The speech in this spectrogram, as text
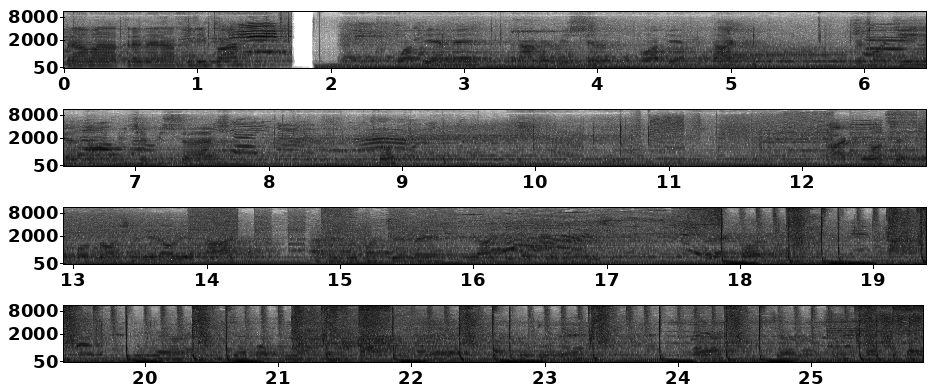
Brawa dla trenera Filipa. Łapiemy, prawy piszczel, łapiemy, tak? Wychodzi, jedno bicie piszczelem. Do... Tak, rączek nie podnoszę, nie robię, tak? Zobaczymy, jaki będziemy mieć rekord. Piłkę jak widzicie podbijam delikatnie, no nie jest tak do góry, bo jak widzicie, no chyba tutaj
